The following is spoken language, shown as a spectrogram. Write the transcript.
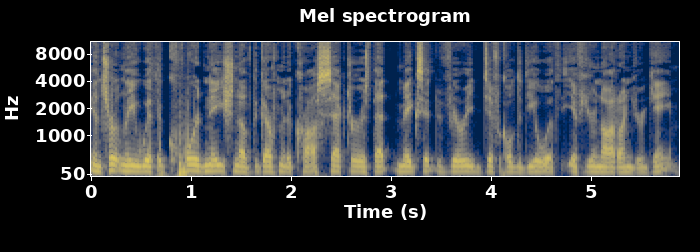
and certainly with the coordination of the government across sectors that makes it very difficult to deal with if you're not on your game.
